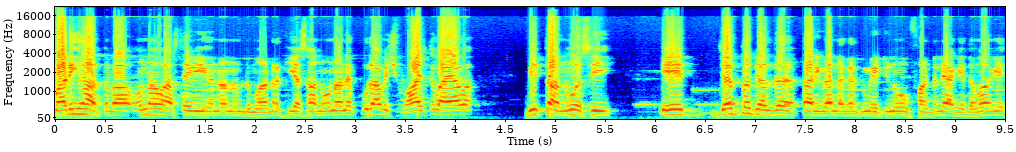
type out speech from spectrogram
ਮਾੜੀ ਹਾਲਤ ਵਾ, ਉਹਨਾਂ ਵਾਸਤੇ ਵੀ ਉਹਨਾਂ ਨੂੰ ਡਿਮਾਂਡ ਰੱਖੀ ਆ। ਸਾਨੂੰ ਉਹਨਾਂ ਨੇ ਪੂਰਾ ਵਿਸ਼ਵਾਸ ਦਿਵਾਇਆ ਵਾ ਵੀ ਤੁਹਾਨੂੰ ਅਸੀਂ ਇਹ ਜਲਦ ਤੋਂ ਜਲਦ ਧਾਰੀਵਾਲ ਨਗਰ ਕਮੇਟੀ ਨੂੰ ਫੰਡ ਲਿਆ ਕੇ ਦੇਵਾਂਗੇ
